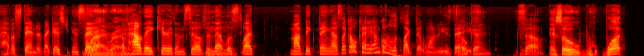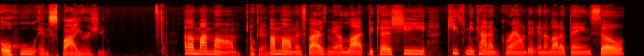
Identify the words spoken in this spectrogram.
have a standard i guess you can say Right, right. of how they carry themselves and that Mhm. was like my big thing i was like okay i'm gonna look like that one of these days okay. so And so, wh- what or who inspires you? Uh, my mom. Okay. My mom inspires me a lot because she keeps me kind of grounded in a lot of things. So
